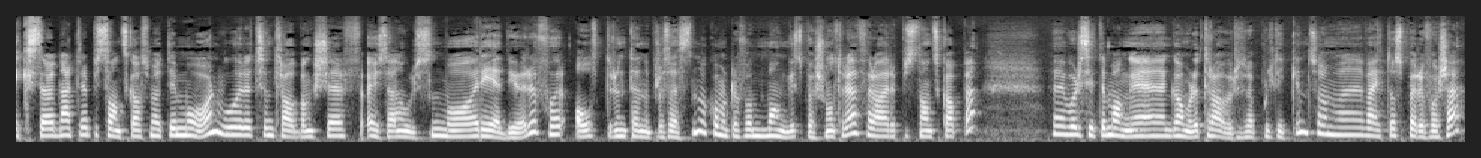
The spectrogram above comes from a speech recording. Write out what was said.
ekstraordinært representantskapsmøte i morgen, hvor et sentralbanksjef Øystein Olsen må redegjøre for alt rundt denne prosessen, og kommer til å få mange spørsmål, tror jeg, fra representantskapet. Eh, hvor det sitter mange gamle travere fra politikken som eh, veit å spørre for seg.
